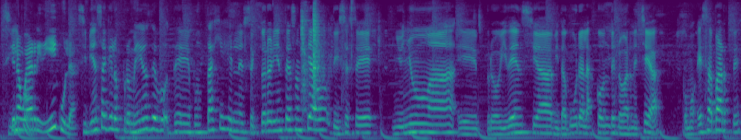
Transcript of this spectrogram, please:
Sí, es una weá ridícula. Si piensa que los promedios de puntajes en el sector oriente de Santiago, dícese Ñuñoa, eh, Providencia, Vitacura, Las Condes, Lo Barnechea, como esa parte,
